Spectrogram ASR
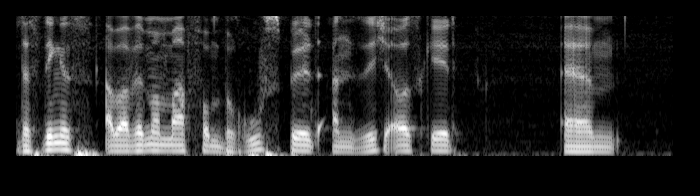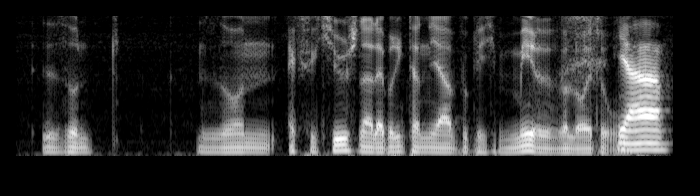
Das Ding ist, aber wenn man mal vom Berufsbild an sich ausgeht, ähm, so ein, so ein Executioner, der bringt dann ja wirklich mehrere Leute um. Ja,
